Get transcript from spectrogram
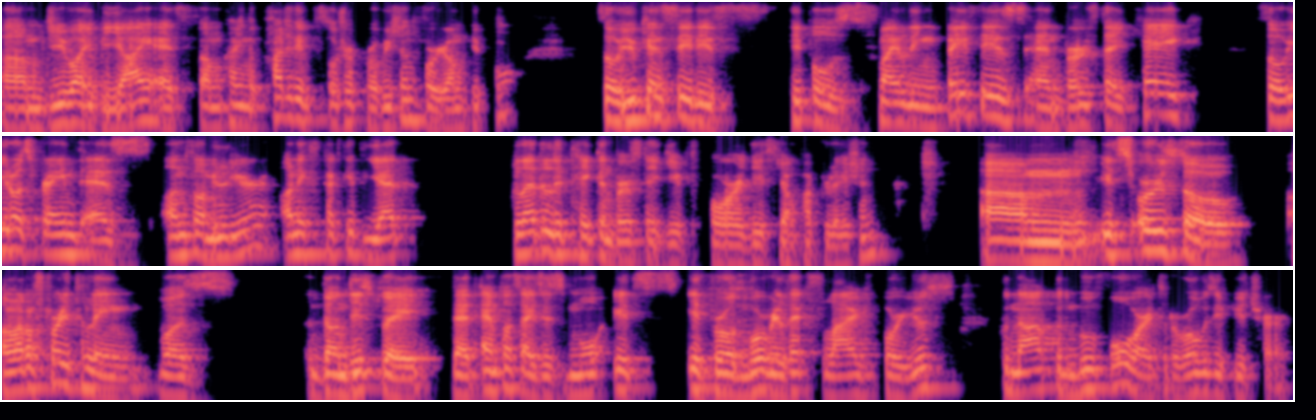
um, GYBI as some kind of positive social provision for young people. So you can see these people's smiling faces and birthday cake. So it was framed as unfamiliar, unexpected, yet gladly taken birthday gift for this young population. Um, it's also a lot of storytelling was done this way that emphasizes more, it's, it brought more relaxed life for youth who now could move forward to the rosy future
